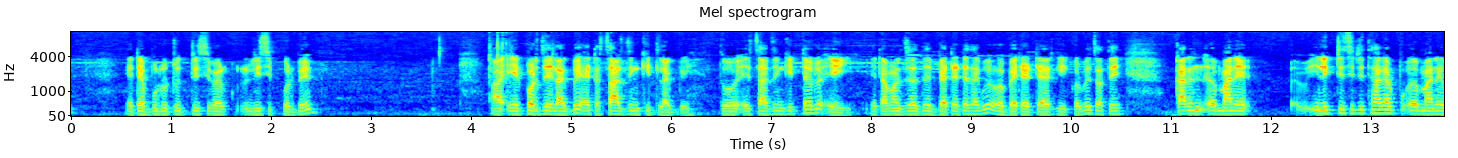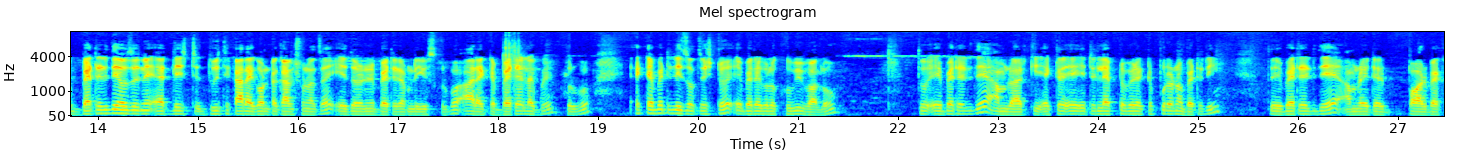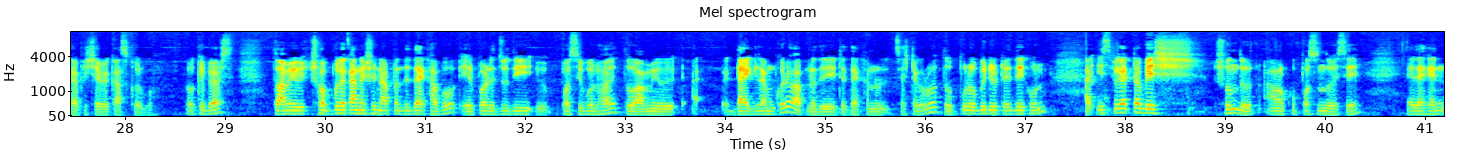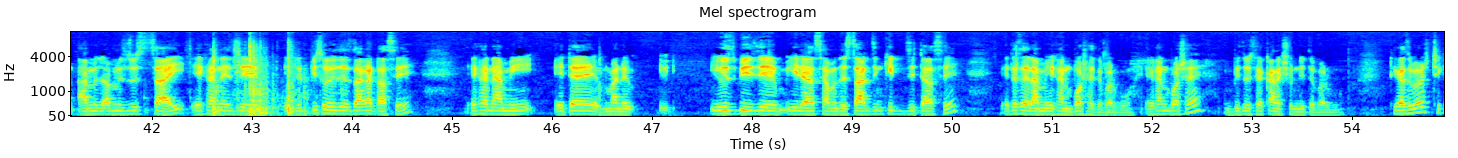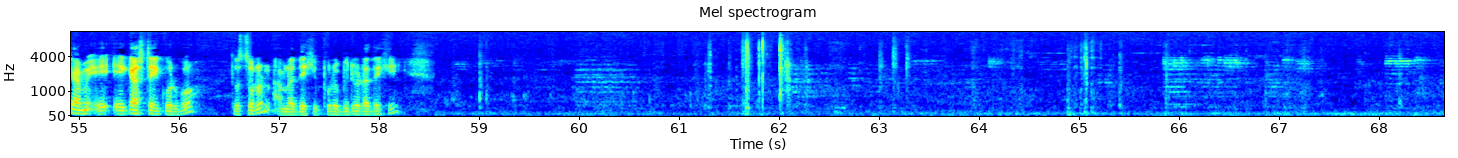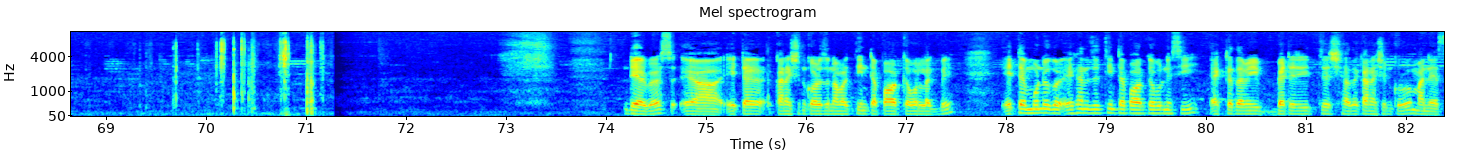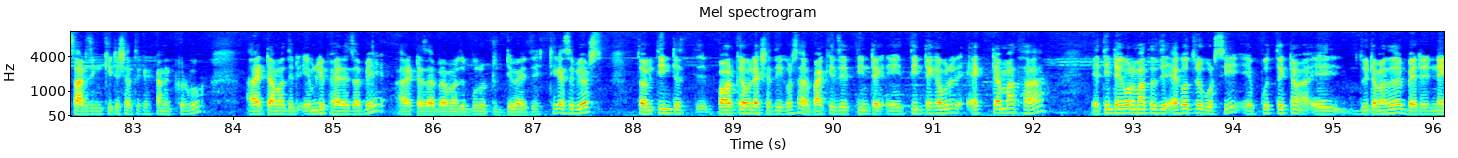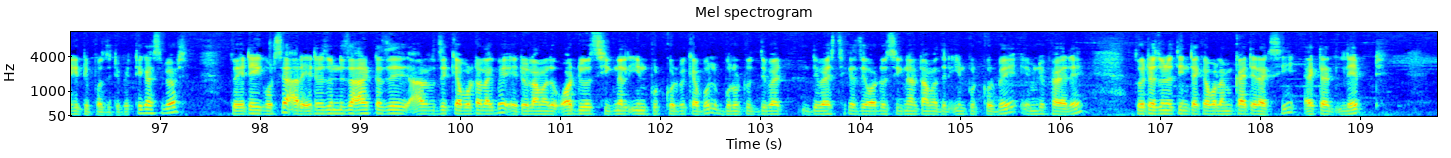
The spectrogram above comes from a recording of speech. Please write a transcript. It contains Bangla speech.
এটা ব্লুটুথ রিসিভার রিসিভ করবে। আর এরপর যে লাগবে, একটা চার্জিং কিট লাগবে। তো এই চার্জিং কিটটা হলো এই। এটা আমার যাতে ব্যাটারিটা থাকবে, ওই ব্যাটারিটা আর কি করবে, যাতে কারেন্ট মানে ইলেকট্রিসিটি থাকার মানে ব্যাটারি দেওয়ার জন্য অ্যাটলিস্ট দুই থেকে আড়াই ঘণ্টা গান শোনা যায়। এই ধরনের ব্যাটারি আমরা ইউজ করব। আর একটা ব্যাটারি লাগবে, করব। একটা ব্যাটারি যথেষ্ট, এই ব্যাটারিগুলো খুবই ভালো। তো এই ব্যাটারি দিয়ে আমরা আর কি একটা এটা ল্যাপটপের একটা পুরানো ব্যাটারি তো এই ব্যাটারি দিয়ে আমরা এটার পাওয়ার ব্যাকআপ হিসাবে কাজ করব। ওকে বিয়ার্স তো আমি সবগুলো কানেকশন আপনাদের দেখাবো। এরপরে যদি পসিবল হয়, তো আমি ডায়াগ্রাম করেও আপনাদের এটা দেখানোর চেষ্টা করব। তো পুরো ভিডিওটা দেখুন। স্পিকারটা বেশ সুন্দর, আমার খুব পছন্দ হয়েছে। এই দেখেন, আমি আমি যদি চাই, এখানে যে, এটার পিছনে যে জায়গাটা আছে, এখানে আমি এটা মানে ইউএসবি যে ইরা আছে, আমাদের চার্জিং কিট যেটা আছে, এটা চাইলে আমি এখানে বসাইতে পারব। এখানে বসায় ভিতর কানেকশন নিতে পারব। ঠিক আছে ঠিক আমি এই কাজটাই করব। তো চলুন আমরা দেখি পুরো ভিডিওটা দেখি। ডিয়ার বার্স এটা কানেকশন করার জন্য আমার তিনটা পাওয়ার কেবল লাগবে। এটা মনে করো, এখানে যে তিনটা পাওয়ার কেবল নিয়েছি একটাতে আমি ব্যাটারিতে সাথে কানেকশন করব মানে চার্জিং কিটের সাথে কানেক্ট করব। আর একটা আমাদের এমলি ফায়ারে যাবে আর একটা যাবে আমাদের ব্লুটুথ ডিভাইসে ঠিক আছে বিয়ার্স তো আমি তিনটা পাওয়ার কেবল একসাথে করছি, আর বাকি যে তিনটা, এই তিনটা কেবলের একটা মাথা এই তিনটা কেবল মাথা যে একত্র করছি প্রত্যেকটা, এই দুইটা মাথা ব্যাটারি নেগেটিভ পজিটিভ ঠিক আছে বিয়ার্স তো এটাই করছে। আর এটার জন্য যে আরেকটা যে, আর যে কেবলটা লাগবে, এটা হলো আমাদের অডিও সিগন্যাল ইনপুট করবে কেবল। ব্লুটুথ ডিভাইস থেকে যে অডিও সিগন্যালটা আমাদের ইনপুট করবে এমপ্লিফায়ারে তো এটার জন্য তিনটা কেবল আমি কাটে রাখছি। একটা লেফট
